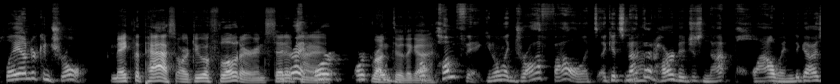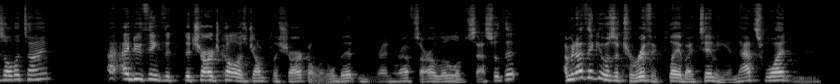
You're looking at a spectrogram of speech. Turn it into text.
play under control. Make the pass or do a floater instead of trying to or, or run or- through the or guy. pump fake. You know, like draw a foul. It's like it's not Yeah. that hard to just not plow into guys all the time. I, I do think that the charge call has jumped the shark a little bit, and Ren refs are a little obsessed with it. I mean, I think it was a terrific play by Timme, and that's what Mhm.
